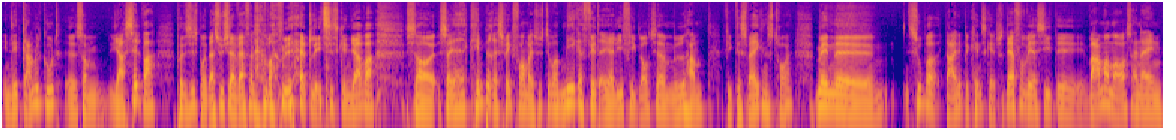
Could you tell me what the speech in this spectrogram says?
en lidt gammel gut, øh, som jeg selv var på det tidspunkt. Der synes jeg i hvert fald, at han var mere atletisk, end jeg var. Så, så jeg havde kæmpe respekt for ham, jeg synes, det var mega fedt, at jeg lige fik lov til at møde ham. Fik desværre ikke hans trøje, men øh, super dejligt bekendtskab. Så derfor vil jeg sige, det varmer mig også, han er en,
